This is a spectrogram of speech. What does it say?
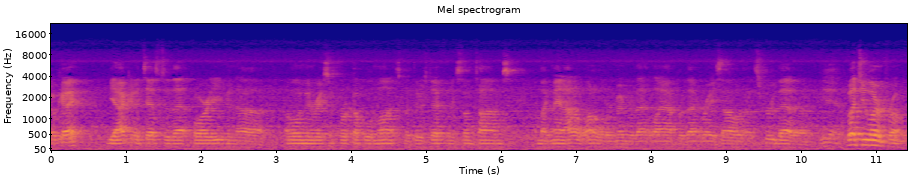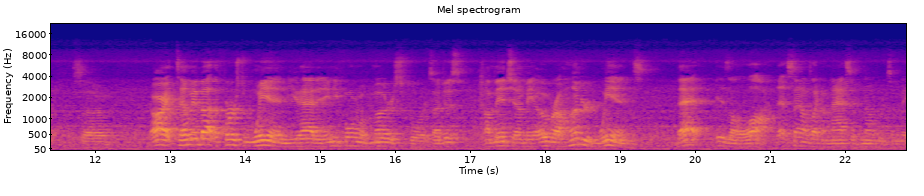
Okay. Yeah, I can attest to that part. Even uh, I've only been racing for a couple of months, but there's definitely sometimes I'm like, man, I don't, I don't want to remember that lap or that race. I, I screwed that up. Yeah. But you learn from it. So, all right, tell me about the first win you had in any form of motorsports. I just, I mentioned, I mean, over 100 wins, that is a lot. That sounds like a massive number to me.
